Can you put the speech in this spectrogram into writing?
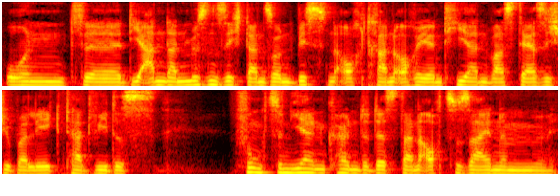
und äh, die anderen müssen sich dann so ein bisschen auch dran orientieren, was der sich überlegt hat, wie das funktionieren könnte, das dann auch zu seinem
